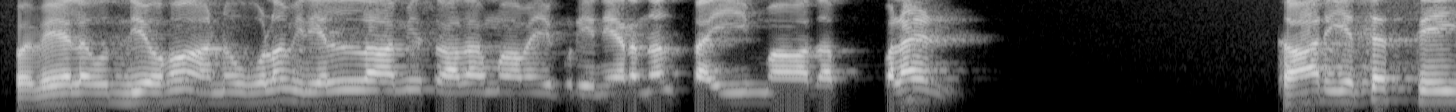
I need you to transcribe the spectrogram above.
இப்ப வேலை உத்தியோகம் அனுகூலம் இது எல்லாமே சாதகமா அமையக்கூடிய நேரம் தான் தை மாத பலன். காரியத்தை செய்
